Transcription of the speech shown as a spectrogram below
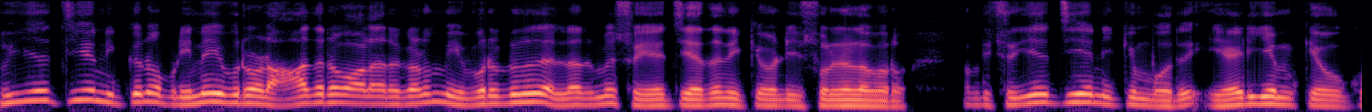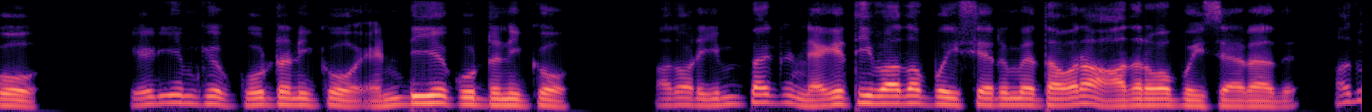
சுயேட்சியாக நிற்கணும் அப்படின்னா இவரோட ஆதரவாளர்களும் இவர்களும் எல்லாருமே சுயேட்சையா தான் நிற்க வேண்டிய சூழ்நிலை வரும். அப்படி சுயேட்சையா நிற்கும்போது ஏடிஎம்கேவுக்கோ, ஏடிஎம்கே கூட்டணிக்கோ, என்டிஏ கூட்டணிக்கோ அதோட இம்பேக்ட் நெகட்டிவாக தான் போய் சேருமே தவிர ஆதரவாக போய் சேராது. அது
